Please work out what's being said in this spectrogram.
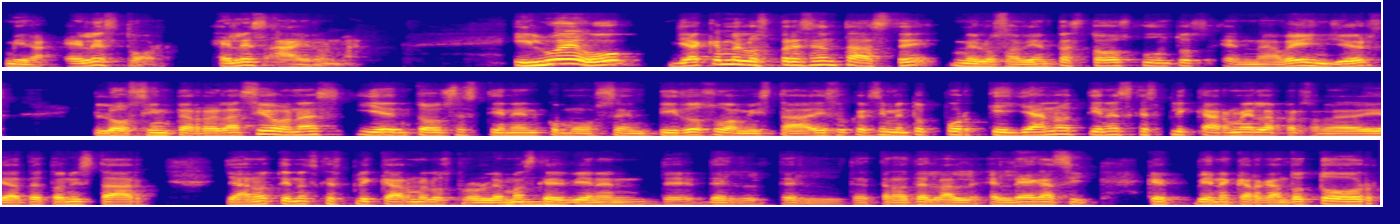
mira, él es Thor, él es Iron Man. Y luego, ya que me los presentaste, me los avientas todos juntos en Avengers los interrelacionas y entonces tienen como sentido su amistad y su crecimiento porque ya no tienes que explicarme la personalidad de Tony Stark, ya no tienes que explicarme los problemas que vienen detrás del legacy que viene cargando Thor.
